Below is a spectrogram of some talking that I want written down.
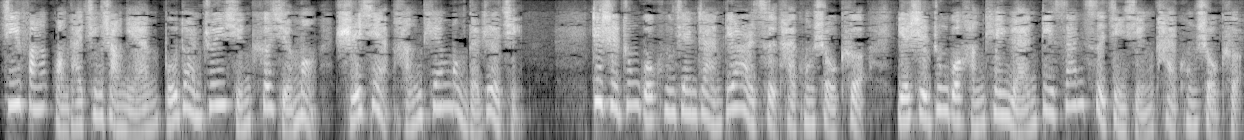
激发广大青少年不断追寻科学梦、实现航天梦的热情。这是中国空间站第二次太空授课，也是中国航天员第三次进行太空授课。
